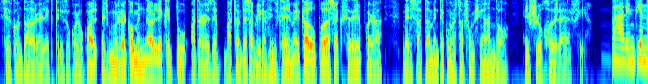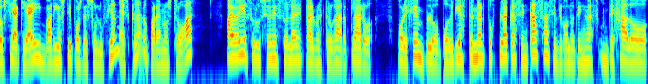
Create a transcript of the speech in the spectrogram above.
es el contador eléctrico, con lo cual es muy recomendable que tú a través de bastantes aplicaciones que hay en el mercado puedas acceder para ver exactamente cómo está funcionando el flujo de la energía. Vale, entiendo. O sea que hay varios tipos de soluciones, claro, para nuestro hogar. Hay varias soluciones solares para nuestro hogar, claro. Por ejemplo, podrías tener tus placas en casa, siempre cuando tengas un tejado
